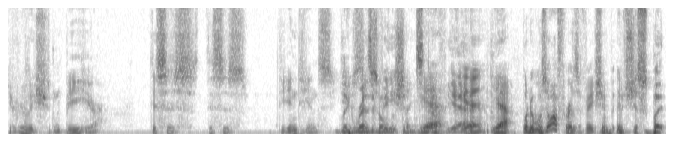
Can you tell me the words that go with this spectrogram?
you really shouldn't be here. This is this is." The Indians Like use this all the reservation stuff. Yeah. Yeah. Yeah, but it was off reservation. It's just But,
